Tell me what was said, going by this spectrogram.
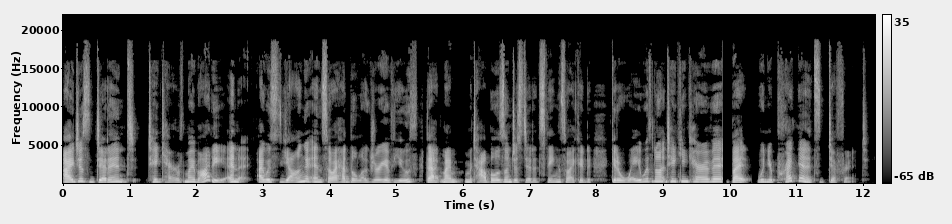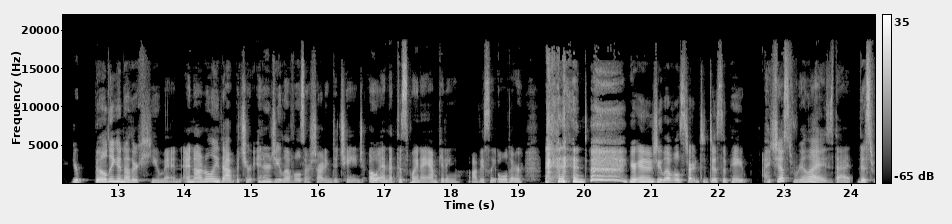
I just didn't take care of my body. And I was young, and so I had the luxury of youth that my metabolism just did its thing, so I could get away with not taking care of it. But when you're pregnant, it's different. You're building another human. And not only that, but your energy levels are starting to change. Oh, and at this point, I am getting obviously older, and your energy levels start to dissipate. I just realized that this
